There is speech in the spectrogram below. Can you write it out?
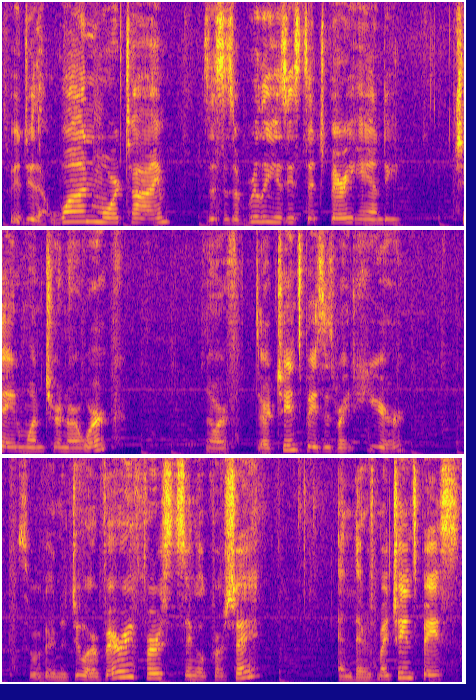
So we do that one more time. This is a really easy stitch, very handy. Chain one, turn our work. Now our, our chain space is right here. So we're going to do our very first single crochet and there's my chain space.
